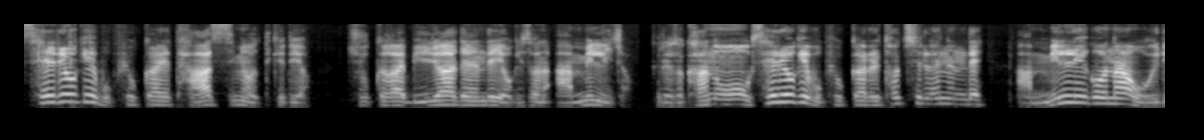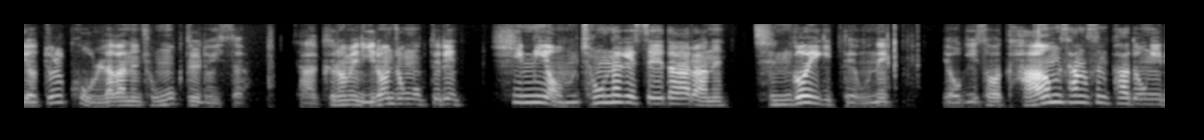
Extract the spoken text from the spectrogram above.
세력의 목표가에 닿았으면 어떻게 돼요? 주가가 밀려야 되는데 여기서는 안 밀리죠. 그래서 간혹 세력의 목표가를 터치를 했는데 안 밀리거나 오히려 뚫고 올라가는 종목들도 있어요. 자 그러면 이런 종목들은 힘이 엄청나게 세다라는 증거이기 때문에 여기서 다음 상승 파동이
